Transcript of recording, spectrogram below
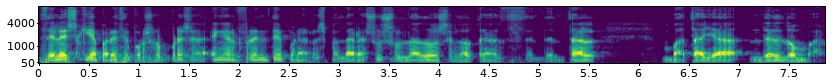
Zelensky aparece por sorpresa en el frente para respaldar a sus soldados en la trascendental batalla del Donbass.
